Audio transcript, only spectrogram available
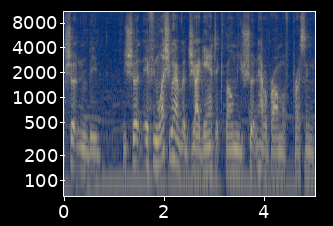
shouldn't be. You should if unless you have a gigantic thumb, you shouldn't have a problem of pressing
